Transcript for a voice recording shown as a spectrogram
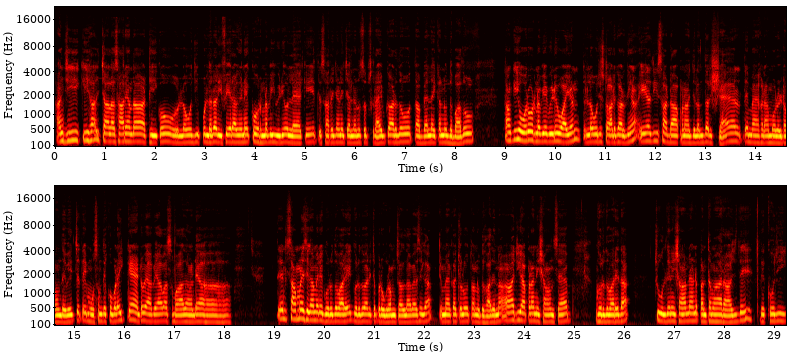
ਹਾਂਜੀ, ਕੀ ਹਾਲ ਚਾਲ ਆ ਸਾਰਿਆਂ ਦਾ? ਠੀਕ ਹੋ? ਲਓ ਜੀ ਭੁੱਲਰ ਹਰੀ ਫੇਰ ਆ ਗਏ ਨੇ ਇੱਕ ਹੋਰ ਨਵੀਂ ਵੀਡੀਓ ਲੈ ਕੇ ਤੇ ਸਾਰੇ ਜਣੇ ਚੈਨਲ ਨੂੰ ਸਬਸਕ੍ਰਾਈਬ ਕਰ ਦਿਓ ਤਾਂ ਬੈਲ ਆਈਕਨ ਨੂੰ ਦਬਾ ਦਿਓ ਤਾਂ ਕਿ ਹੋਰ ਹੋਰ ਨਵੀਆਂ ਵੀਡੀਓ ਆ ਜਾਣ। ਤੇ ਲਓ ਜੀ ਸਟਾਰਟ ਕਰਦੇ ਆ ਇਹ ਆ ਜੀ ਸਾਡਾ ਆਪਣਾ ਜਲੰਧਰ ਸ਼ਹਿਰ ਤੇ ਮੈਂ ਖੜਾ ਮਾਡਲ ਟਾਊਨ ਦੇ ਵਿੱਚ ਤੇ ਮੌਸਮ ਦੇਖੋ ਬੜਾ ਹੀ ਘੈਂਟ ਹੋਇਆ ਪਿਆ ਵਾ, ਸਵਾਦ ਆਂਡਿਆ ਹਾ ਹਾ ਤੇ ਸਾਹਮਣੇ ਸੀਗਾ ਮੇਰੇ ਗੁਰਦੁਆਰੇ ਗੁਰਦੁਆਰੇ 'ਚ ਪ੍ਰੋਗਰਾਮ ਚੱਲਦਾ ਪਿਆ ਸੀਗਾ ਤੇ ਮੈਂ ਕਿਹਾ ਚਲੋ ਤੁਹਾਨੂੰ ਦਿਖਾ ਦਿੰਨਾ। ਆ ਜੀ ਆਪਣਾ ਨਿਸ਼ਾਨ ਸਾਹਿਬ ਗੁਰਦੁਆਰੇ ਦਾ, ਝੂਲ ਦੇ ਨਿਸ਼ਾਨ ਲੈਣ ਪੰਥ ਮਹਾਰਾਜ ਦੇ। ਦੇਖੋ ਜੀ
